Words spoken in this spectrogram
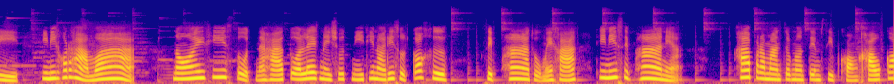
24 ทีนี้เขาถามว่าน้อยที่สุดนะคะ ตัวเลขในชุดนี้ที่น้อยที่สุดก็คือ 15 ถูกไหมคะ ทีนี้ 15 เนี่ย ค่าประมาณจำนวนเต็ม 10 ของเขาก็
